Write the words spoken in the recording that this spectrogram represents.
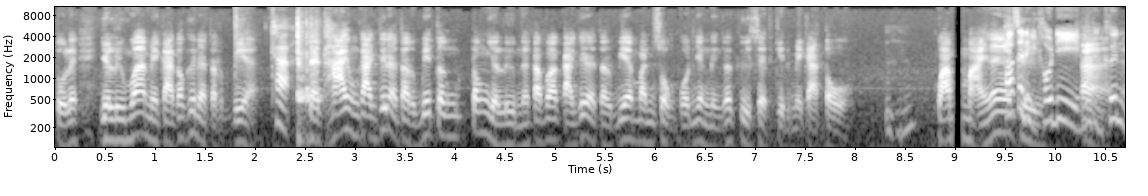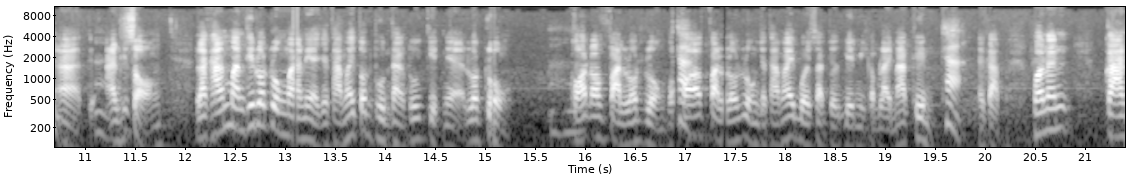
ตัวเลขอย่าลืมว่าอเมริกาต้องขึ้นอัตราดอกเบี้ย ค่ะ แต่ท้ายของการขึ้นอัตราดอกเบี้ยต้องต้องอย่าลืมนะครับว่าการขึ้นอัตราดอกเบี้ยมันส่งผลอย่างหนึ่งก็คือเศรษฐกิจอเมริกาโต อือหือความหมายนั่นเพก็ราะเศรษฐคืกิจอเขาดีเขาถึงขึ้นอ่าอ่าอันที่สองราคาน้ำมันที่ลดลงมาเนี่ยจะทำให้ต้นทุนทางธุรกิจเนี่ยลดลงอ่าฮะ คอร์สออฟฟันลดลงเพราะคค่ะอร์สออฟฟันลดลงจะทำให้บริษัทจดทะเบียนมีกำไรมากขึ้นค่ะนะครับเพราะฉะนั้นการ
